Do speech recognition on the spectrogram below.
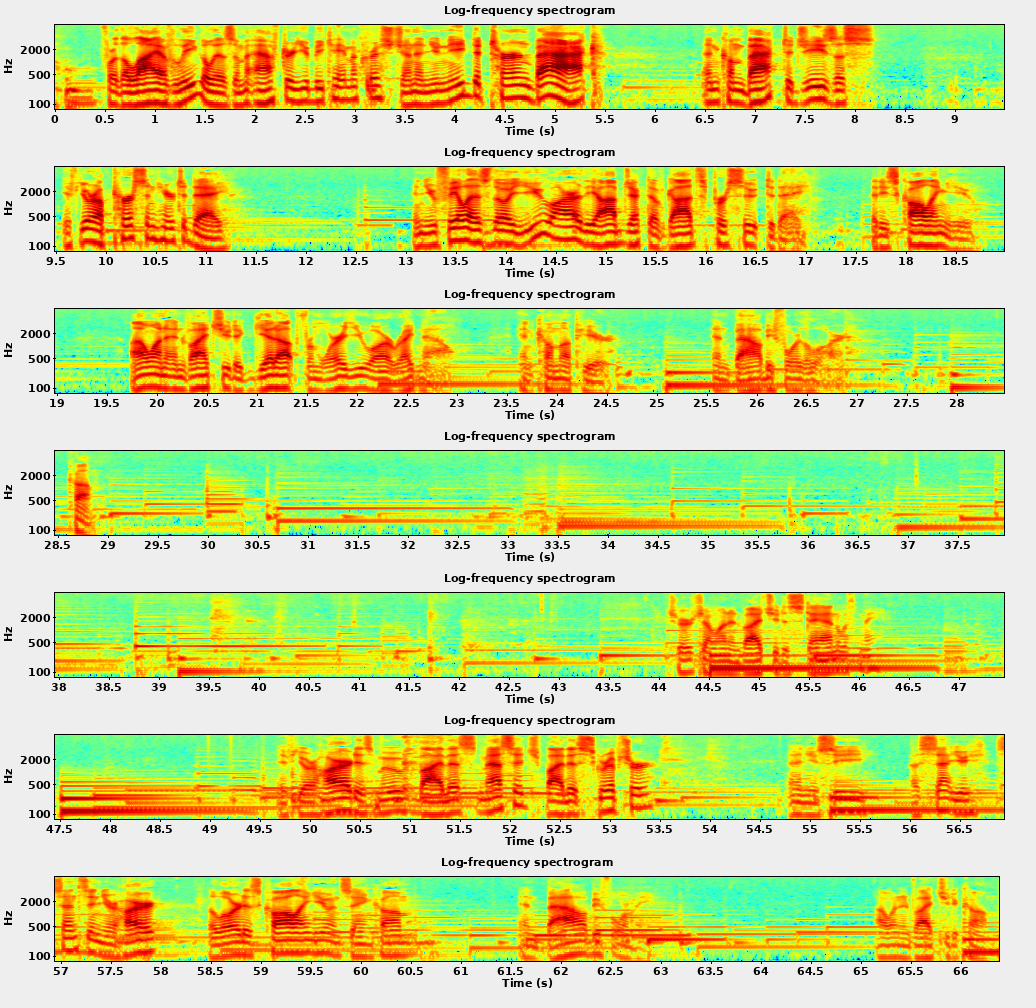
for the lie of legalism after you became a Christian and you need to turn back and come back to Jesus. If you're a person here today and you feel as though you are the object of God's pursuit today, that He's calling you, I want to invite you to get up from where you are right now and come up here and bow before the Lord. Come. Church, I want to invite you to stand with me. If your heart is moved by this message, by this scripture, and you see a sen- you sense in your heart the Lord is calling you and saying, "Come and bow before me." I want to invite you to come.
